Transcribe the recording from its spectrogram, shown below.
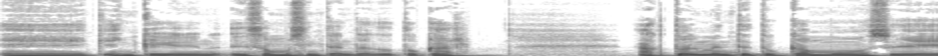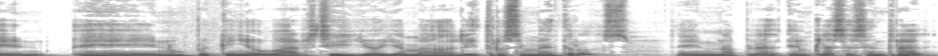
eh, en que estamos intentando tocar. Actualmente tocamos en, en un pequeño barcillo llamado Litros y Metros, en, una pla- en Plaza Central.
